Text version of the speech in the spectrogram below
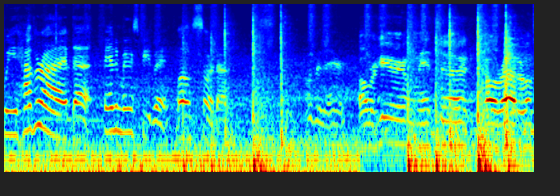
We have arrived at Bandimere Speedway. Well, sorta. Over there. Over here, we went to Colorado.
